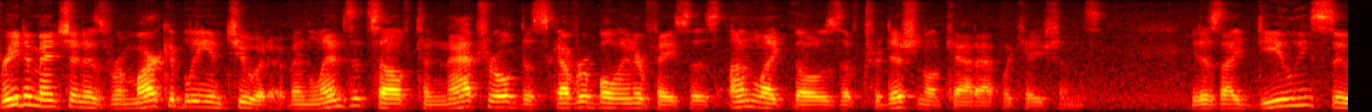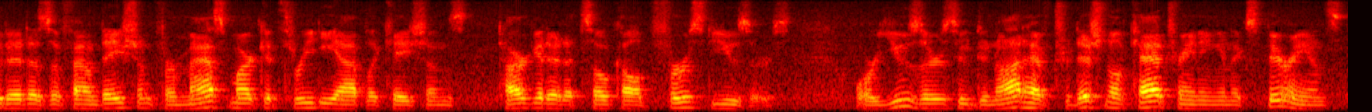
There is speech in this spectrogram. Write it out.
Free Dimension is remarkably intuitive and lends itself to natural discoverable interfaces unlike those of traditional CAD applications. It is ideally suited as a foundation for mass market 3D applications targeted at so-called first users, or users who do not have traditional CAD training and experience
